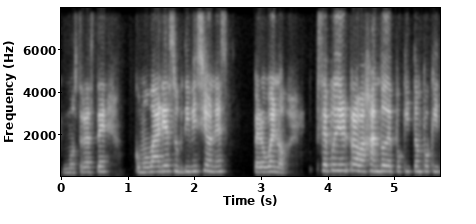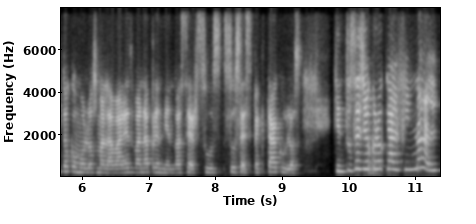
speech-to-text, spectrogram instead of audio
mostraste, como varias subdivisiones, pero bueno, se puede ir trabajando de poquito en poquito como los malabares van aprendiendo a hacer sus, sus espectáculos. Y entonces yo creo que al final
